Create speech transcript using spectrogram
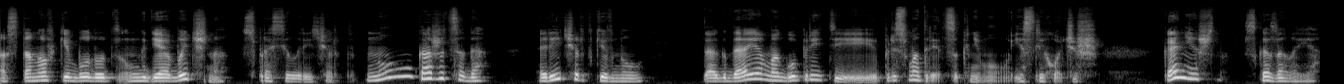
«Остановки будут где обычно?» — спросил Ричард. «Ну, кажется, да». Ричард кивнул. «Тогда я могу прийти и присмотреться к нему, если хочешь». «Конечно», — сказала я.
